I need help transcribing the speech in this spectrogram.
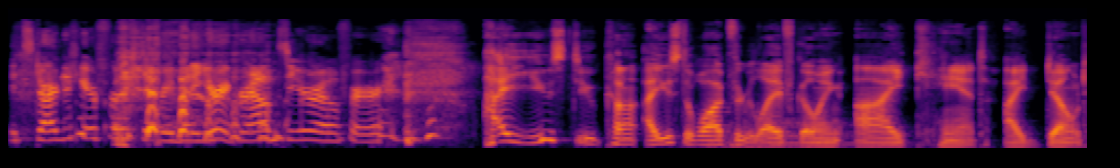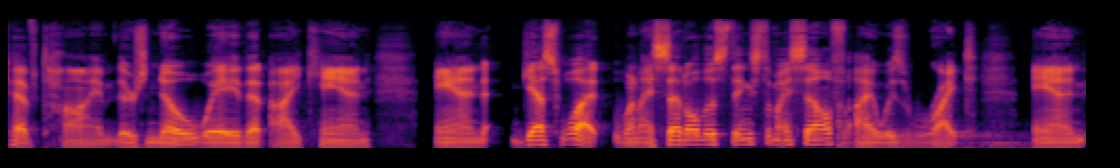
It started here first, everybody. You're at ground zero for. I used to con- I used to walk through life going, I can't. I don't have time. There's no way that I can. And guess what? When I said all those things to myself, I was right. And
